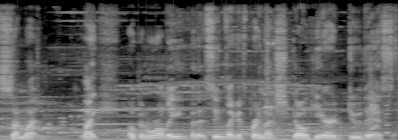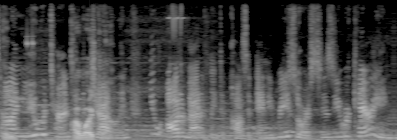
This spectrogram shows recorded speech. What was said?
somewhat like open worldy, but it seems like it's pretty much go here, do this, and you return to I the like that. you automatically deposit any resources you were carrying.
